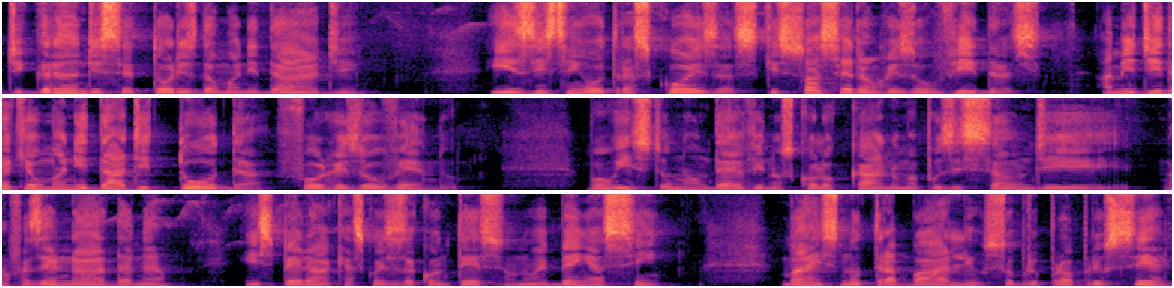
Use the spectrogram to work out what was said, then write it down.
de grandes setores da humanidade. E existem outras coisas que só serão resolvidas à medida que a humanidade toda for resolvendo. Bom, isto não deve nos colocar numa posição de não fazer nada, né? E esperar que as coisas aconteçam. Não é bem assim. Mas no trabalho sobre o próprio ser,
